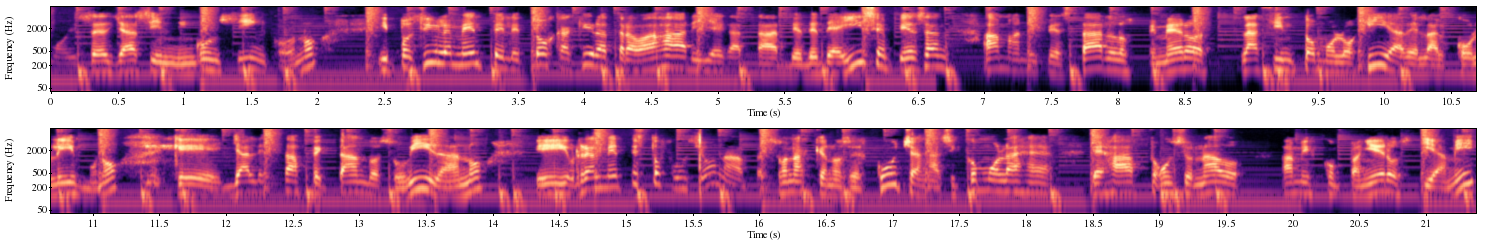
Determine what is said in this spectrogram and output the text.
Moisés, ya sin ningún cinco, ¿no? Y posiblemente le toca que ir a trabajar y llega tarde. Desde ahí se empiezan a manifestar los primeros, la sintomología del alcoholismo, ¿no? Que ya le está afectando a su vida, ¿no? Y realmente esto funciona a personas que nos escuchan, así como les ha funcionado a mis compañeros y a mí,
